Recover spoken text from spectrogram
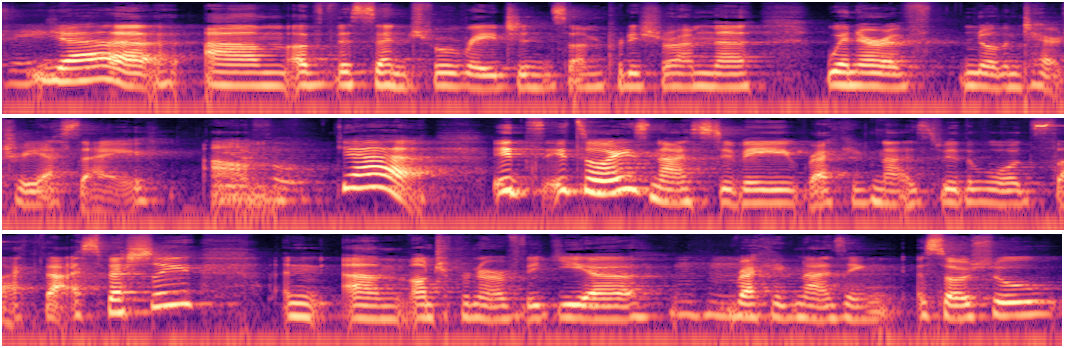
Amazing. Yeah, um, of the Central region. So I'm pretty sure I'm the winner of Northern Territory SA. Um, yeah, it's it's always nice to be recognised with awards like that, especially an um, Entrepreneur of the Year, recognizing a social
